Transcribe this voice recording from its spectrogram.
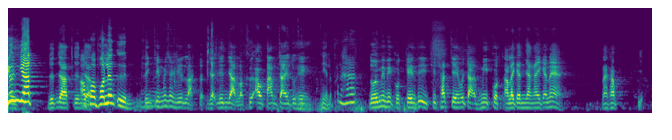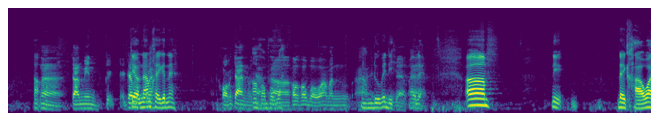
ยืนหยัดยืนหยัดยืนเอาหยัดพอพอเรื่องอื่น จริงๆ ไม่ใช่ยืนหลักอย่ายืนหยัดหรอกคือเอาตามใจตัวเองเนี่ยแหละปัญหาโดยไม่มีกฎเกณฑ์ที่ที่ชัดเจนว่าจะมีกฎอะไรกันยังไงกันแน่นะครับอะอ่าจานมินแก้วน้ำรู้ไหมใครกันแน่ ของจานของอ๋อจานของผมเหรอเเขาเขาบอกว่ามันอ่าอะดูไม่ดีแบบไม่เป็นไรเอิ่มนี่ได้ข่าวว่า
